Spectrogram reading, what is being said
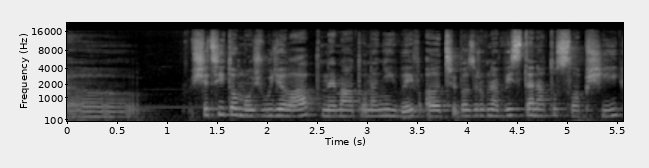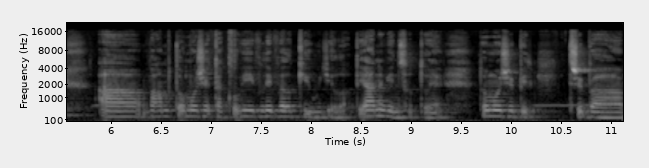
uh, Všetci to můžou dělat, nemá to na nich vliv, ale třeba zrovna vy jste na to slabší a vám to může takový vliv velký udělat. Já nevím, co to je. To může být třeba,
